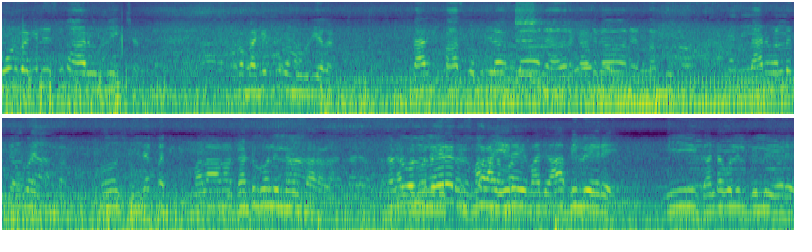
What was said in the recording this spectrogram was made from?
మూడు బకెట్లు తీసుకుని ఆరు ఊరియలు ఇచ్చాను ఒక బకెట్కి రెండు ఊరియాలు దానికి పాస్పోర్ట్ జిరాక్స్ కావాలి ఆధార్ కార్డు కావాలి తమ్ము దానివల్ల తిరిగి అవుతున్నాను రోజు ఇదే పని. మళ్ళా గంట గోళీలు లేవు సార్ అలా. ఏరే మాది ఆ బిల్లు ఏరే. ఈ గంట బిల్లు ఏరే.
